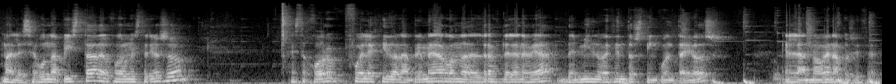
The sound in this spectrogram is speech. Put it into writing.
Vale, segunda pista del jugador misterioso. Este jugador fue elegido en la primera ronda del draft de la NBA de 1952 en la novena posición.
